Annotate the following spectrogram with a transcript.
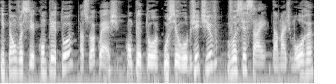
Então você completou a sua quest, completou o seu objetivo, você sai da masmorra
